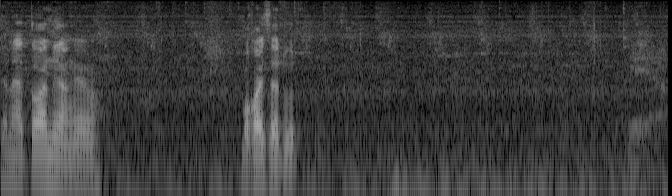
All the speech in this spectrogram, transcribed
ขนาดต่อเนื่องเลยบ่ค่อยสะดุดเท่เนาะ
